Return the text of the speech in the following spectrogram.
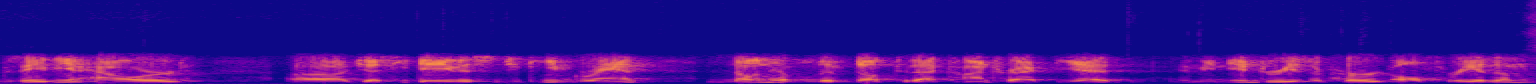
Xavier Howard, uh, Jesse Davis, and Jakeem Grant. None have lived up to that contract yet. I mean, injuries have hurt all three of them,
